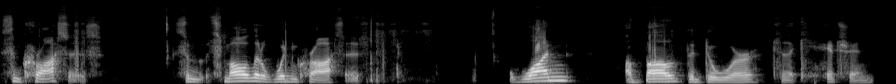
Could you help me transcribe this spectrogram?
some crosses, some small little wooden crosses. One above the door to the kitchen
